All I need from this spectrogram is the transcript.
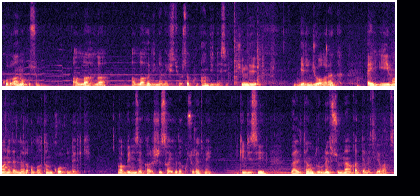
Kur'an okusun. Allah'la Allah'ı dinlemek istiyorsa Kur'an dinlesin. Şimdi birinci olarak ey iman edenler Allah'tan korkun dedik. Rabbinize karşı saygıda kusur etmeyin. İkincisi vel tenzur nefsün ma kaddemet ligat.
